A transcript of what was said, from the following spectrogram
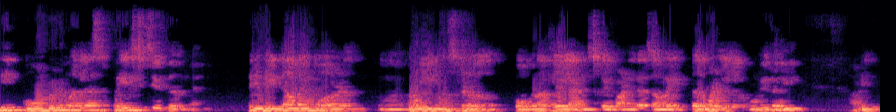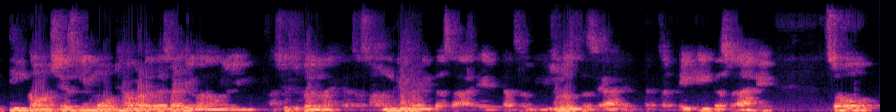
ती कोविड मधल्या स्पेसची फिल्म आहे. ते रिकामे पण कोणी? कोळी नसणं. कोकणातले लँडस्केप आणि त्याच्यावर एकतर पडलेलं कुणीतरी. आणि ती कॉन्शियसली मोठ्या पडद्यासाठी बनवली अशीच फिल्म आहे. त्याचं साऊंड डिझाईन तसं आहे त्याचं व्हिज्युअल्स तसे आहेत त्याचं टेकिंग तसं आहे. सो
